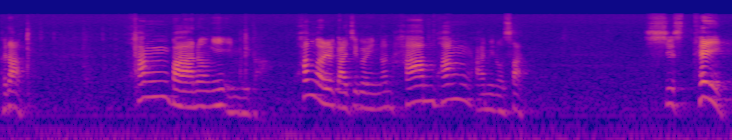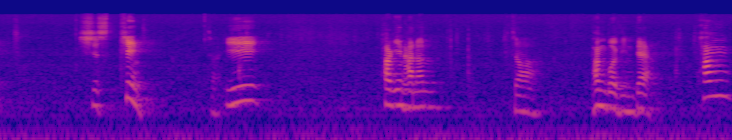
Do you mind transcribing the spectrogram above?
그 다음, 황 반응이입니다. 황을 가지고 있는 함황 아미노산. 시스테인, 시스틴. 자, 이 확인하는 자, 방법인데 황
